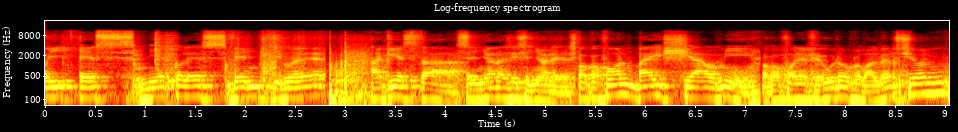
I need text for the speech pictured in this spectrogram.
Hoy es miércoles 29. Aquí está, señoras y señores. Pocophone by Xiaomi. Pocophone F1 Global Version.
